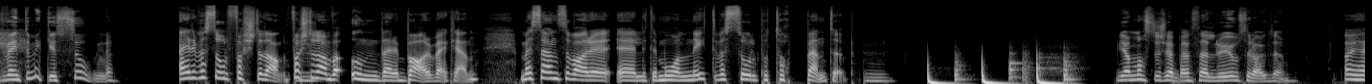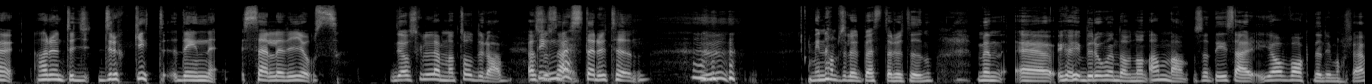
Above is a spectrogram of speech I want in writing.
det var inte mycket sol. Nej det var sol första dagen. Första dagen var underbar verkligen. Men sen så var det eh, lite molnigt, det var sol på toppen typ. Jag måste köpa en sellerijuice idag också. Oj, oj. Har du inte druckit din sellerijuice? Jag skulle lämna Todd idag. Alltså, din bästa rutin. Min absolut bästa rutin. Men eh, jag är ju beroende av någon annan. Så att det är så här, jag vaknade i morse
